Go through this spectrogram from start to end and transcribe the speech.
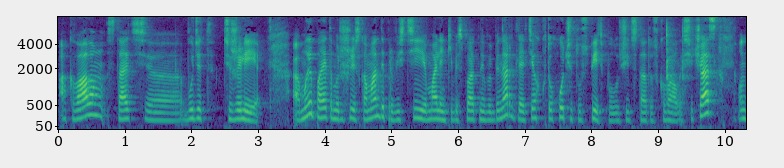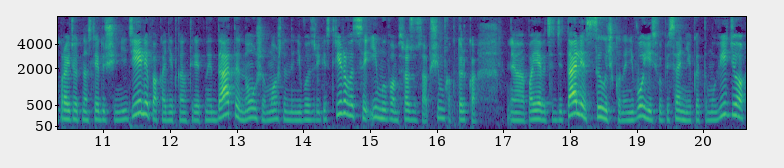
а квалом стать э, будет тяжелее. А мы поэтому решили с командой провести маленький бесплатный вебинар для тех, кто хочет успеть получить статус квала сейчас. Он пройдет на следующей неделе, пока нет конкретной даты, но уже можно на него зарегистрироваться, и мы вам сразу сообщим, как только э, появятся детали. Ссылочка на него есть в описании к этому видео.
